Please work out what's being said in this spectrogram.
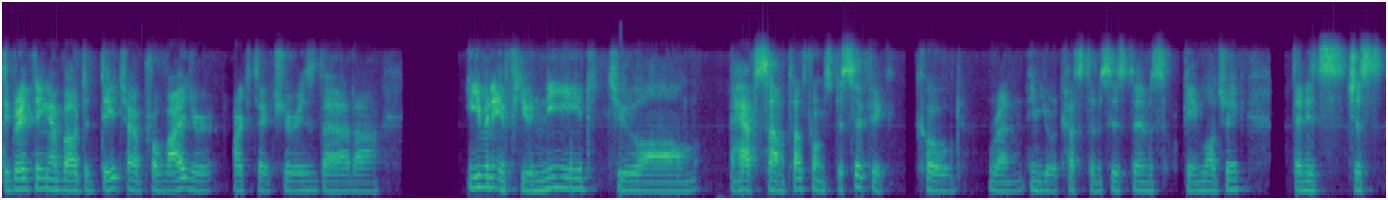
the great thing about the data provider architecture is that uh, even if you need to um, have some platform specific code run in your custom systems or game logic, then it's just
